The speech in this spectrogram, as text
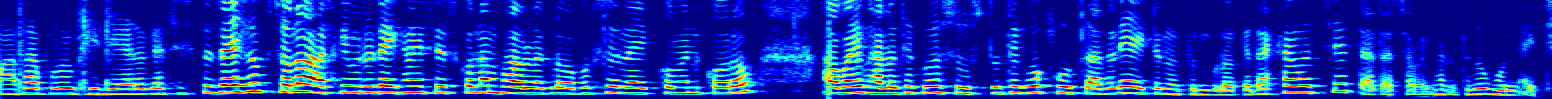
মাথা পুরো ভিজে গেল গেছে। তো যাই হোক, চলো, আজকে ভিডিওটা এখানে শেষ করলাম। ভালো লাগল অবশ্যই লাইক কমেন্ট করো। সবাই ভালো থেকো, সুস্থ থেকো। খুব তাড়াতাড়ি একটা নতুন ব্লগে দেখা হচ্ছে। টাটা, সবাই ভালো থেকো গুড নাইট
